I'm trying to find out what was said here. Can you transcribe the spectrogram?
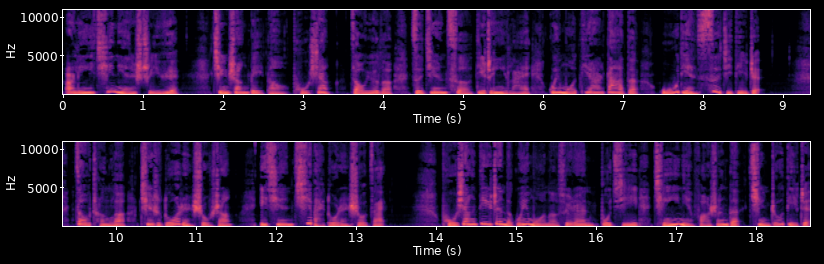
二零一七年十一月，庆尚北道浦项遭遇了自监测地震以来规模第二大的五点四级地震，造成了七十多人受伤，一千七百多人受灾。浦项地震的规模呢，虽然不及前一年发生的庆州地震，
